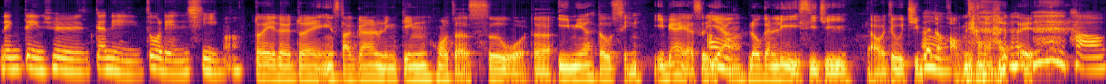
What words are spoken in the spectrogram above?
LinkedIn 去跟你做联系吗？对对对，Instagram、LinkedIn 或者是我的 email 都行，email 也是一样、oh.，Logan Lee CG，然后就基本的方面。对，好，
